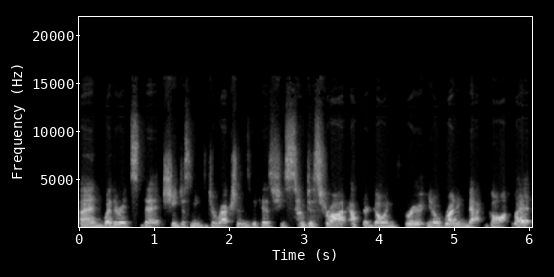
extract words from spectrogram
and whether it's that she just needs directions because she's so distraught after going through you know running that gauntlet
